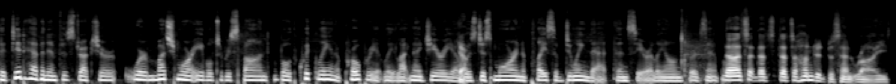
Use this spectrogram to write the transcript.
that did have an infrastructure were much more able to respond both quickly and appropriately. Like Nigeria Yeah. was just more in a place of doing that than Sierra Leone, for example. No, that's that's that's hundred percent right.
